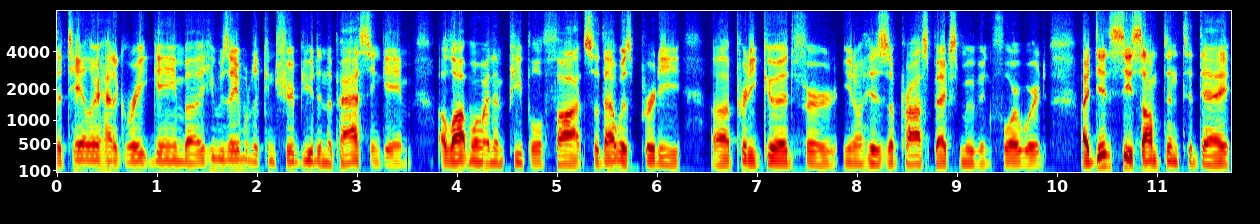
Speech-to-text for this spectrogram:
that Taylor had a great game. but he was able to contribute in the passing game a lot more than people thought. So that was pretty uh, pretty good for you know his uh, prospects moving forward. I did see something today.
